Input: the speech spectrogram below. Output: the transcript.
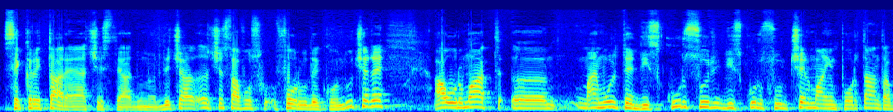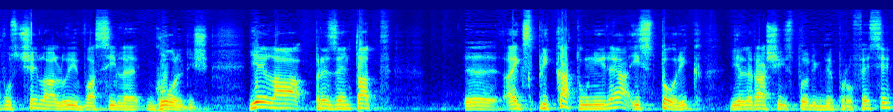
secretarea acestei adunări. Deci acesta a fost forul de conducere. Au urmat uh, mai multe discursuri. Discursul cel mai important a fost cel al lui Vasile Goldiș. El a prezentat a explicat unirea istoric, el era și istoric de profesie,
